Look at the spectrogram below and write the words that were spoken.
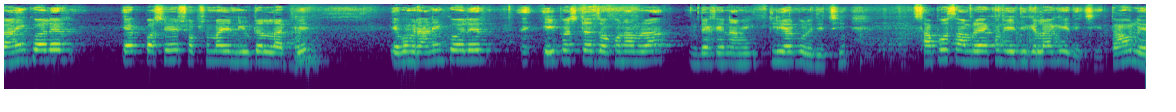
রানিং কয়েলের এক পাশে সবসময় নিউট্রাল লাগবে এবং রানিং কয়েলের এই পাশটা যখন আমরা দেখেন আমি ক্লিয়ার করে দিচ্ছি। সাপোজ আমরা এখন এইদিকে লাগিয়ে দিচ্ছি। তাহলে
